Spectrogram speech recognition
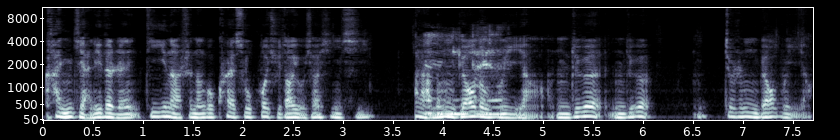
看你简历的人，第一呢是能够快速获取到有效信息。他俩的目标都不一样，你这个你这个就是目标不一样。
